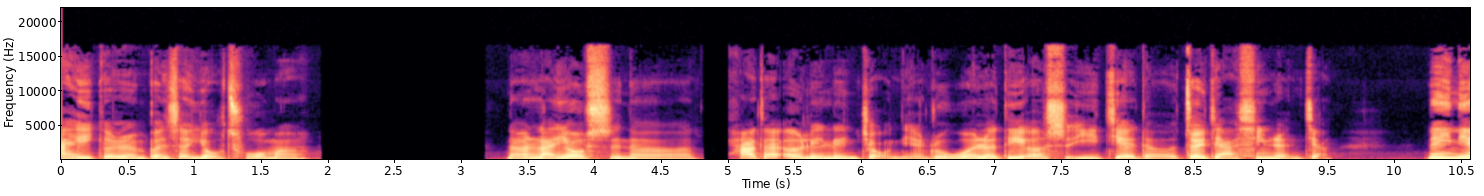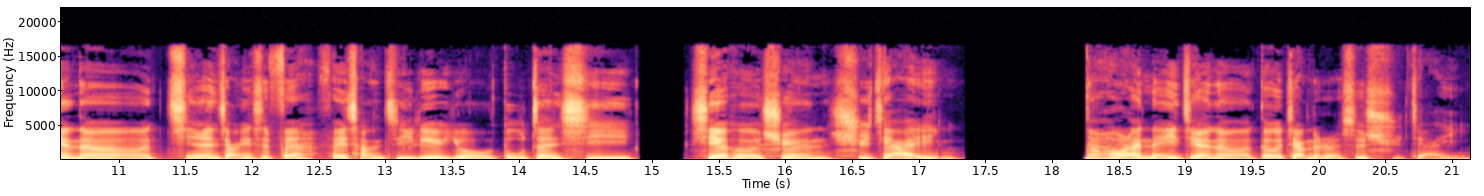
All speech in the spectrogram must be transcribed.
爱一个人本身有错吗？那蓝又时呢？他在二零零九年入围了第二十一届的最佳新人奖。那一年呢，新人奖也是非常非常激烈，有杜振熙。谢和弦、徐佳莹，那后来那一届呢？得奖的人是徐佳莹。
